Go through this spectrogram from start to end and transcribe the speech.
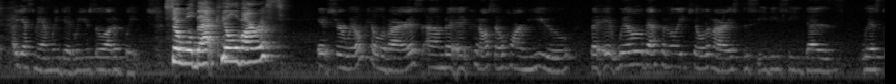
Uh, yes, ma'am, we did. We used a lot of bleach. So will that kill a virus? It sure will kill the virus, um, but it could also harm you. But it will definitely kill the virus. The CDC does list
